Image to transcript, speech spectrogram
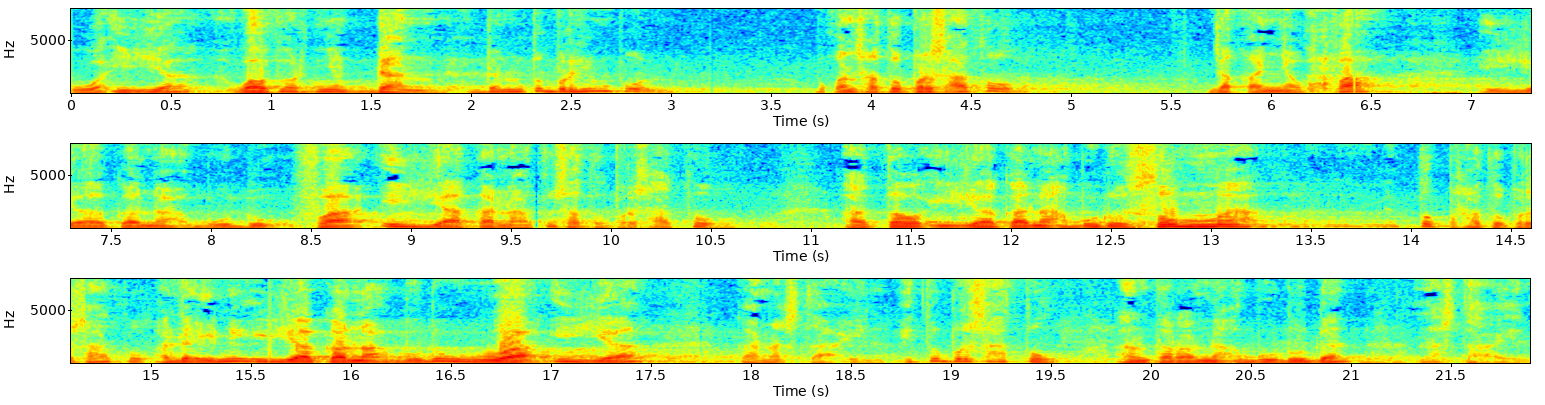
wa iya waw itu artinya dan dan itu berhimpun bukan satu persatu jakanya fa iya karena budu fa iya karena itu satu persatu atau iya karena budu summa itu persatu persatu ada ini iya karena budu wa iya karena stain itu bersatu antara na'budu dan nasta'in.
